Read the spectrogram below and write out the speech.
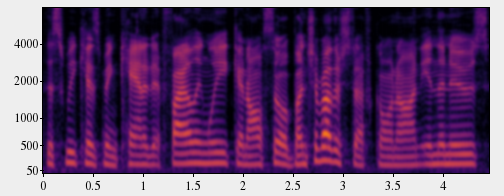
this week has been candidate filing week and also a bunch of other stuff going on in the news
